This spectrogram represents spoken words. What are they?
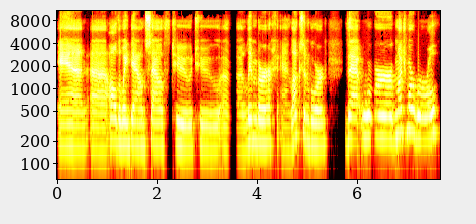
and uh, all the way down south to to uh, limburg and luxembourg that were much more rural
